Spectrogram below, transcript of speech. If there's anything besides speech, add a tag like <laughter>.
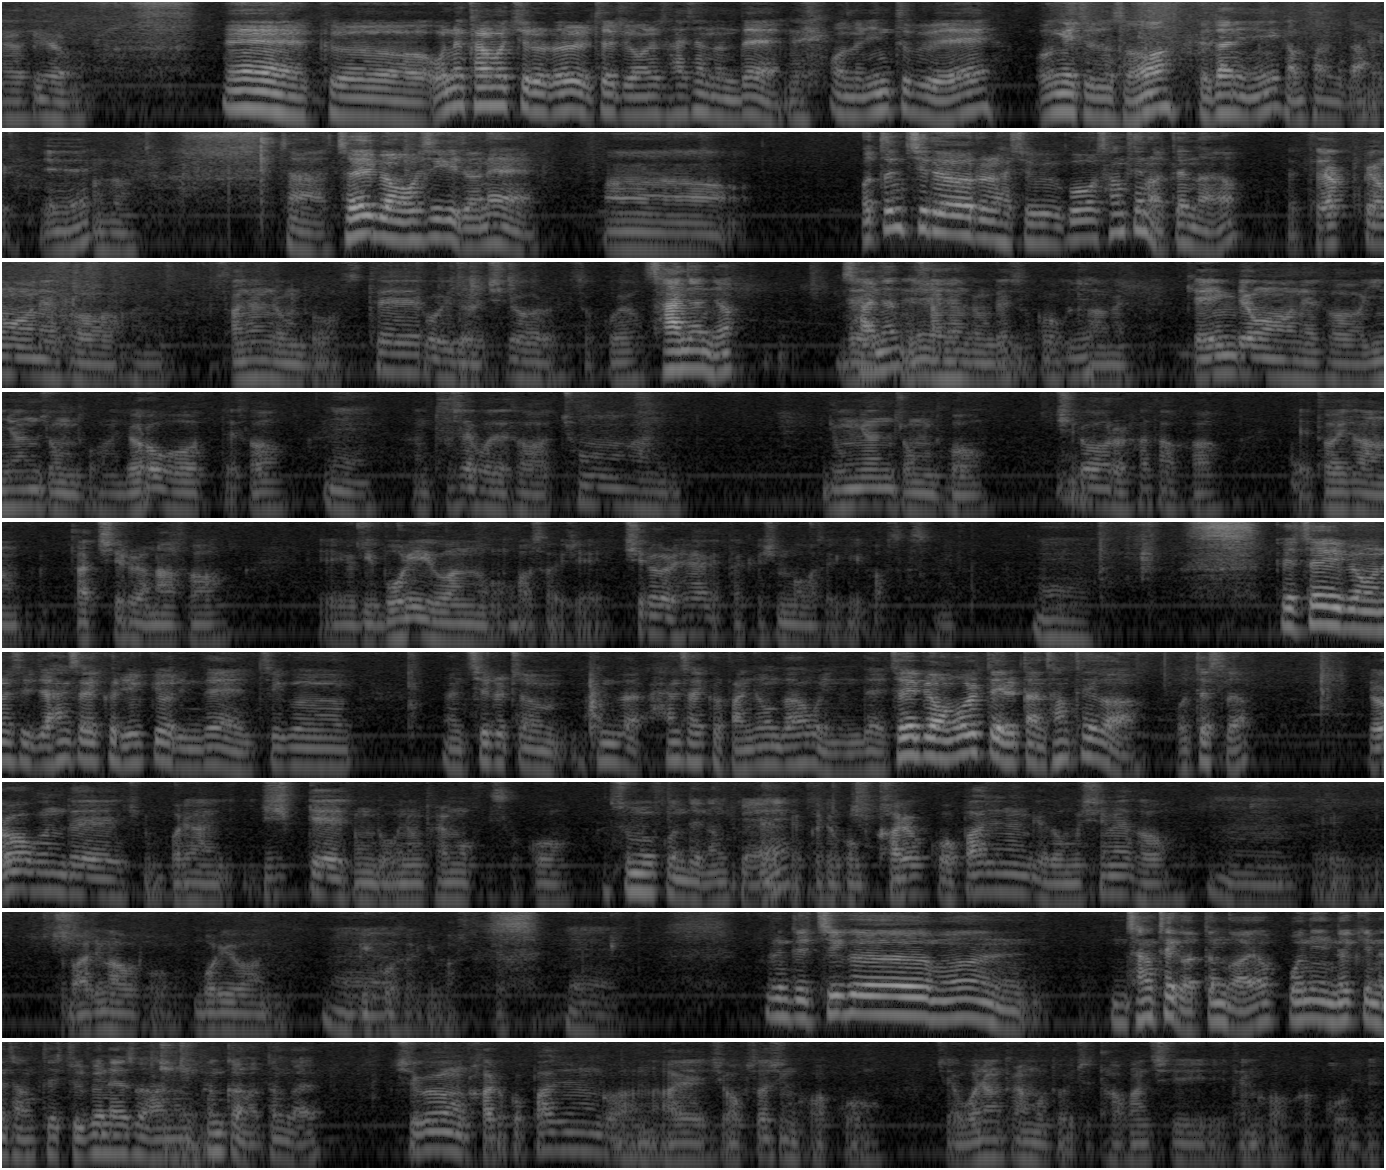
안녕하세요. 네, 그 원형 탈모 치료를 저희 병원에서 하셨는데 네. 오늘 인터뷰에 응해 주셔서 대단히 감사합니다. 네. 예. 감사합니다. 자, 저희 병원 오시기 전에 어, 어떤 치료를 하시고 상태는 어땠나요? 네, 대학병원에서 한 4년 정도 스테로이드 치료를 했었고요. 4년요? 네, 4년? 네, 예. 4년 정도 했었고 예. 그다음에 개인 병원에서 2년 정도 한 여러 곳에서 네. 곳에서 총 한 6년 정도 치료를 하다가 더 이상 낫지를 않아서 여기 모리의원 와서 이제 치료를 해야겠다 결심 먹어서 여기 왔었습니다. 네. 그래서 저희 병원에서 이제 한 사이클 6개월인데 지금 치료를 좀한 한 사이클 반 정도 하고 있는데 저희 병원 올 때 일단 상태가 어땠어요? 여러 군데 좀 머리 한 20개 정도 원형 탈모가 있었고 20군데 넘게. 네, 그리고 가렵고 빠지는 게 너무 심해서 음, 여기 마지막으로 모리원 네. 믿고서 여기 왔어요. 예. 그런데 지금은 상태가 어떤가요? 본인이 느끼는 상태, 주변에서 하는 평가는 어떤가요? 지금 가렵고 빠지는 건 아예 이제 없어진 것 같고 이제 원형 탈모도 이제 다 완치된 것 같고 이제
